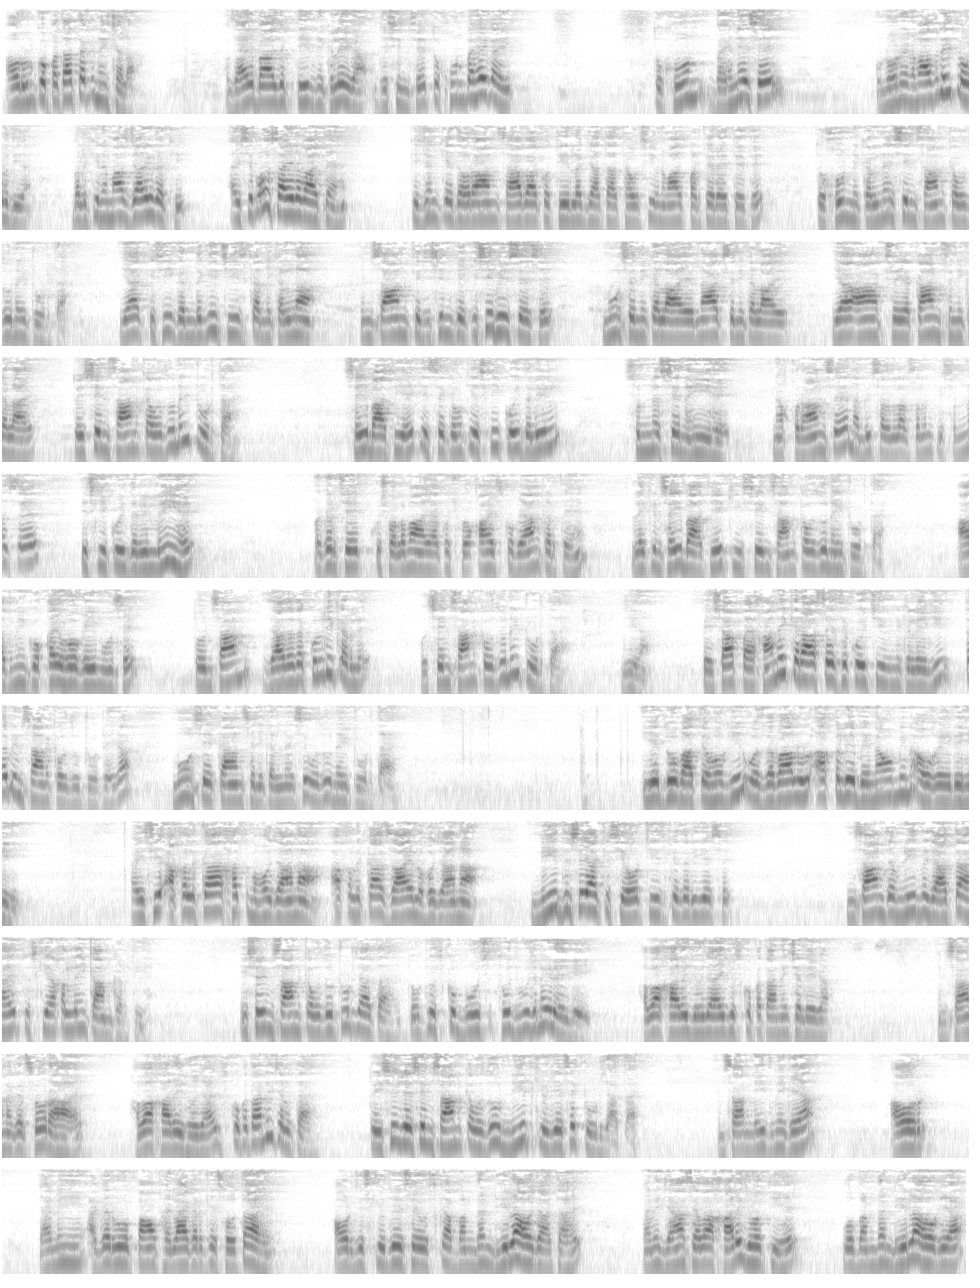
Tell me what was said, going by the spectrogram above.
اور ان کو پتا تک نہیں چلا۔ ظاہر بات، جب تیر نکلے گا جسم سے تو خون بہے گا ہی۔ تو خون بہنے سے انہوں نے نماز نہیں توڑ دیا، بلکہ نماز جاری رکھی۔ ایسے بہت ساری روایتیں ہیں کہ جنگ کے دوران صحابہ کو تیر لگ جاتا تھا، اسی میں نماز پڑھتے رہتے تھے، تو خون نکلنے سے انسان کا وضو نہیں ٹوٹتا۔ یا کسی گندگی چیز کا نکلنا، انسان کے جسم کے کسی بھی حصے سے منہ سے نکل آئے، ناک سے نکل آئے، یا آنکھ سے یا کان سے نکل آئے، تو اس سے انسان کا وضو نہیں ٹوٹتا ہے۔ صحیح بات یہ ہے کہ اس سے، کیونکہ اس کی کوئی دلیل سنت سے نہیں ہے، نہ قرآن سے نبی صلی اللہ علیہ وسلم کی سنت سے اس کی کوئی دلیل نہیں ہے۔ اگرچہ کچھ علماء یا کچھ فوقہ اس کو بیان کرتے ہیں، لیکن صحیح بات یہ کہ اس سے انسان کا وضو نہیں ٹوٹتا ہے۔ آدمی کو قے ہو گئی منہ سے، تو انسان زیادہ تر کلی کر لے، اس سے انسان کا وضو نہیں ٹوٹتا ہے۔ جی ہاں پیشاب پیخانے کے راستے سے کوئی چیز نکلے گی، تب انسان کا وضو ٹوٹے گا۔ منہ سے، کان سے نکلنے سے وضو نہیں ٹوٹتا ہے۔ یہ دو باتیں ہوگی وہ زوال العقل بے نومن اوغیر ہی ایسی عقل کا ختم ہو جانا، عقل کا زائل ہو جانا، نیند سے یا کسی اور چیز کے ذریعے سے۔ انسان جب نیند میں جاتا ہے تو اس کی عقل نہیں کام کرتی ہے۔ اس لیے انسان کا وضو ٹوٹ جاتا ہے کیونکہ اس کو سوجھ بوجھ نہیں رہ گئی۔ ہوا خارج ہو جائے گی، اس کو پتا نہیں چلے گا۔ انسان اگر سو رہا ہے، ہوا خارج ہو جائے، اس کو پتا نہیں چلتا ہے۔ تو اسی وجہ سے انسان کا وضو نیند کی وجہ سے ٹوٹ جاتا ہے۔ انسان نیند میں گیا اور یعنی اگر وہ پاؤں پھیلا کر کے سوتا ہے اور جس کی وجہ سے اس کا بندھن ڈھیلا ہو جاتا ہے یعنی جہاں سے ہوا خارج ہوتی ہے، وہ بندھن ڈھیلا ہو گیا۔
